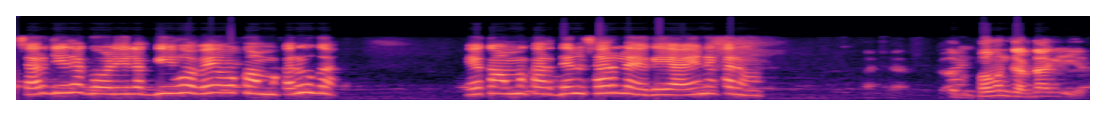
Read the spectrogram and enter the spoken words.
ਸਰ ਜਿਹਦੇ ਗੋਲੀ ਲੱਗੀ ਹੋਵੇ ਉਹ ਕੰਮ ਕਰੂਗਾ। ਇਹ ਕੰਮ ਕਰਦੇ ਨੂੰ ਸਰ ਲੈ ਕੇ ਆਏ ਨੇ ਘਰੋਂ। ਅੱਛਾ। ਪਵਨ ਕਰਦਾ ਕੀ ਹੈ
